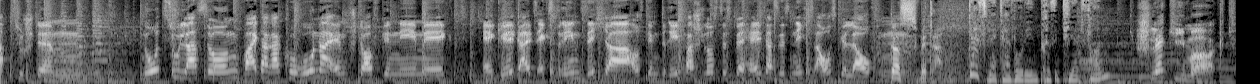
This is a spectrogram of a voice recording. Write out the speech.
abzustimmen. Notzulassung. Weiterer Corona-Impfstoff genehmigt. Er gilt als extrem sicher. Aus dem Drehverschluss des Behälters ist nichts ausgelaufen. Das Wetter. Das Wetter wurde Ihnen präsentiert von Schleckimarkt.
